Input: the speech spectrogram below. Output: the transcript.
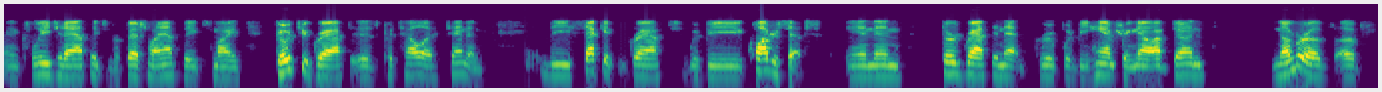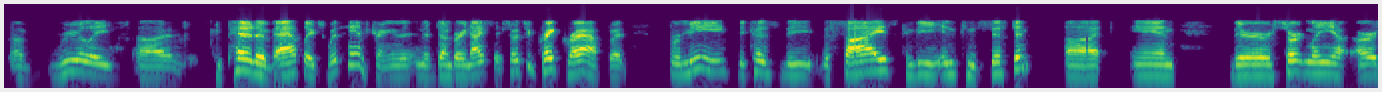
and collegiate athletes and professional athletes. My go-to graft is patella tendon. The second graft would be quadriceps, and then third graft in that group would be hamstring. Now I've done number of, of, of really uh, competitive athletes with hamstring, and they've done very nicely. So it's a great graft, but for me, because the the size can be inconsistent, uh, and there certainly are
